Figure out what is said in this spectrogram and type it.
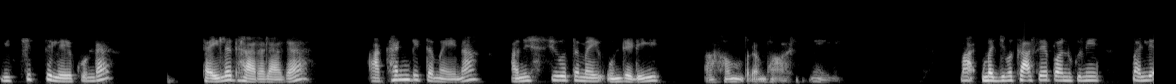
విచ్చిత్తి లేకుండా తైలధారలాగా అఖండితమైన అనుస్యూతమై ఉండడి అహం బ్రహ్మాస్మి మా- మధ్య కాసేపు అనుకుని మళ్ళీ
